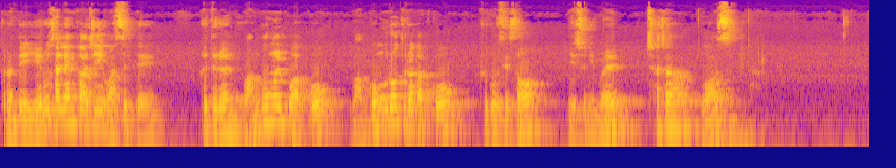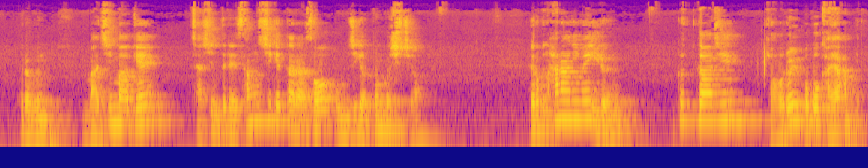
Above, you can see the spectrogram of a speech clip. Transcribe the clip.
그런데 예루살렘까지 왔을 때 그들은 왕궁을 보았고 왕궁으로 들어갔고 그곳에서 예수님을 찾아보았습니다. 여러분, 마지막에 자신들의 상식에 따라서 움직였던 것이죠. 여러분, 하나님의 일은 끝까지 별을 보고 가야 합니다.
